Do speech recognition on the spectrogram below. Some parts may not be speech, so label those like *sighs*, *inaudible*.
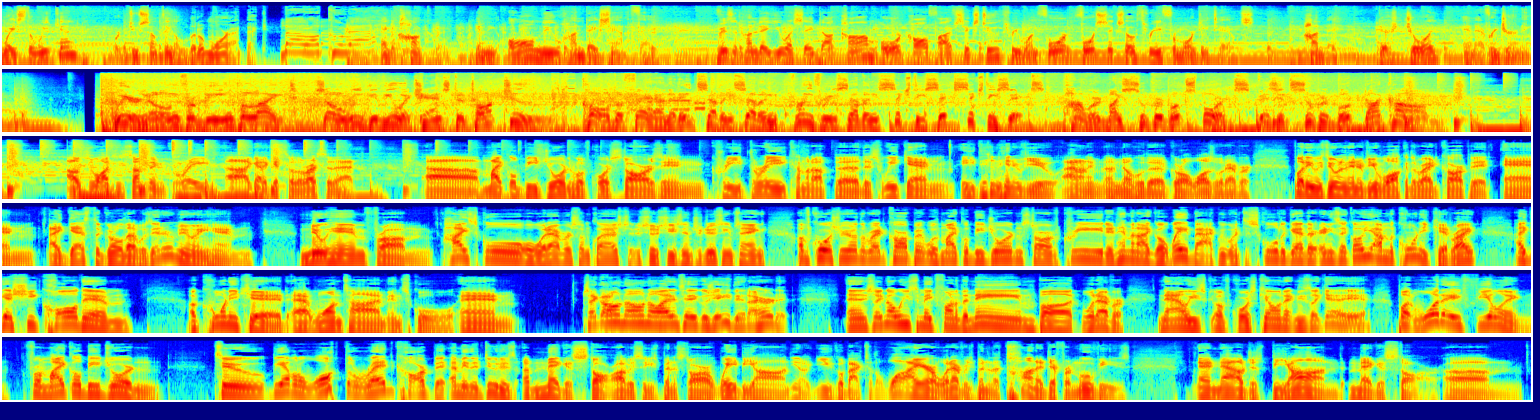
Waste the weekend or do something a little more epic? And conquer it in the all-new Hyundai Santa Fe. Visit HyundaiUSA.com or call 562 for more details. Hyundai, there's joy in every journey. We're known for being polite, so we give you a chance to talk too. Call the fan at 877 337 6666. Powered by Superbook Sports. Visit superbook.com. I was watching something great. Uh, I got to get to the rest of that. Uh, Michael B. Jordan, who of course stars in Creed 3 coming up uh, this weekend, he did an interview. I don't even know who the girl was, whatever, but he was doing an interview walking the red carpet. And I guess the girl that was interviewing him knew him from high school or whatever, some class. So she's introducing him, saying, Of course, we're here on the red carpet with Michael B. Jordan, star of Creed, and him and I go way back. We went to school together. And he's like, Oh, yeah, I'm the corny kid, right? I guess she called him a corny kid at one time in school. And she's like, Oh, no, no, I didn't say it. He goes, Yeah, you did. I heard it. And she's like, No, we used to make fun of the name, but whatever. Now he's, of course, killing it. And he's like, Yeah, yeah, yeah. But what a feeling for Michael B. Jordan to be able to walk the red carpet. I mean, the dude is a mega star. Obviously, he's been a star way beyond, you know, you go back to The Wire or whatever. He's been in a ton of different movies. And now just beyond mega star. Um,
